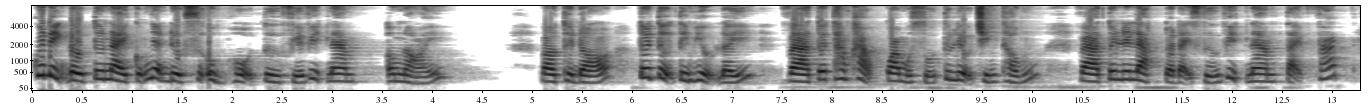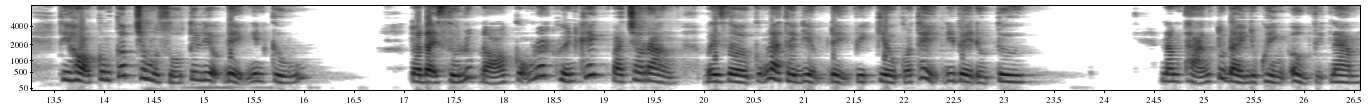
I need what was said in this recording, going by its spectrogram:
Quyết định đầu tư này cũng nhận được sự ủng hộ từ phía Việt Nam, ông nói. Vào thời đó, tôi tự tìm hiểu lấy và tôi tham khảo qua một số tư liệu chính thống và tôi liên lạc tòa đại sứ Việt Nam tại Pháp thì họ cung cấp cho một số tư liệu để nghiên cứu. Tòa đại sứ lúc đó cũng rất khuyến khích và cho rằng bây giờ cũng là thời điểm để Việt Kiều có thể đi về đầu tư. Năm tháng tù đầy nhục hình ở Việt Nam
